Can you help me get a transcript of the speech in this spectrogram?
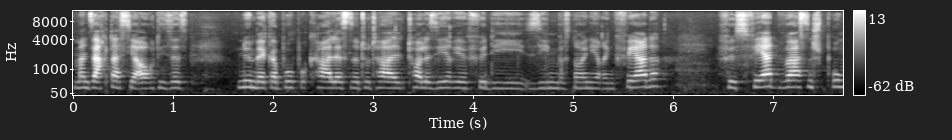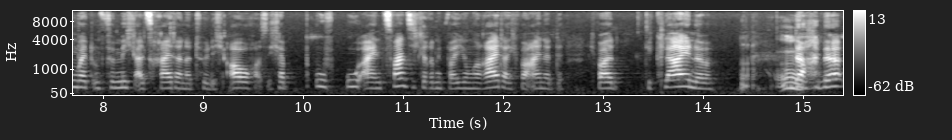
Man sagt das ja auch, dieses Nürnberger Burgpokal ist eine total tolle Serie für die sieben- bis neunjährigen Pferde. Fürs Pferd war es ein Sprungbrett und für mich als Reiter natürlich auch. Also ich habe U21 geritten, ich war junge Reiter, ich war eine, ich war die Kleine mhm. da, ne?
